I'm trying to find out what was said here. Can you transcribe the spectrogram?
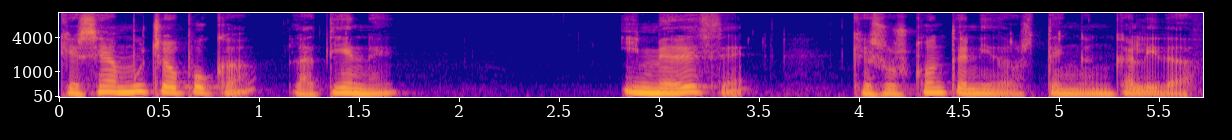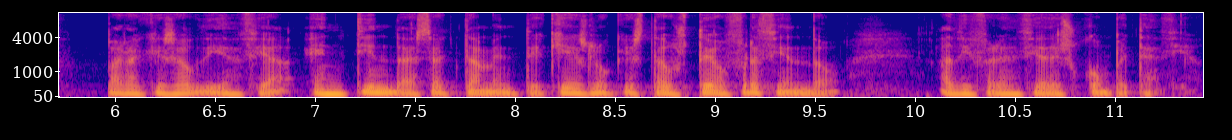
que sea mucha o poca, la tiene y merece que sus contenidos tengan calidad para que esa audiencia entienda exactamente qué es lo que está usted ofreciendo a diferencia de su competencia.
